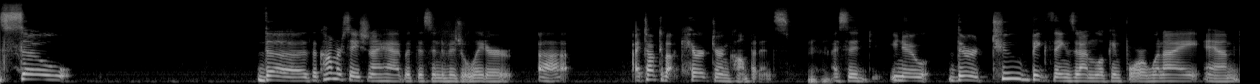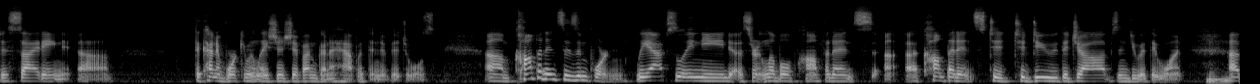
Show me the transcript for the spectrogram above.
So the the conversation I had with this individual later, uh, I talked about character and competence. I said, you know, there are two big things that I'm looking for when I am deciding uh, the kind of working relationship I'm going to have with individuals. Um, competence is important. We absolutely need a certain level of confidence, uh, uh, competence to to do the jobs and do what they want. Uh,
